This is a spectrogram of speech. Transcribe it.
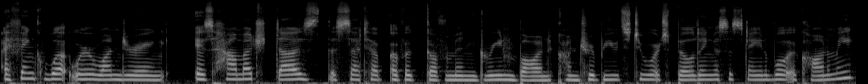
I think what we're wondering is how much does the setup of a government green bond contributes towards building a sustainable economy?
